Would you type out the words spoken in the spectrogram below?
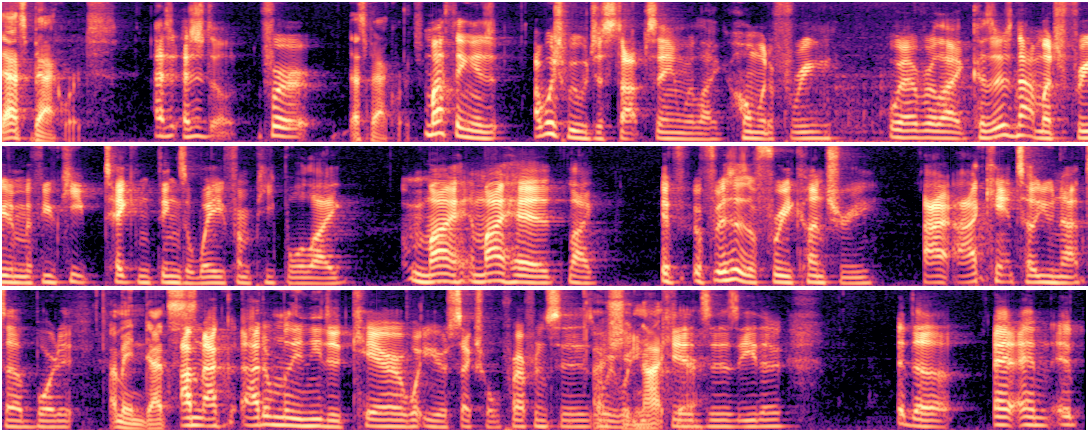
That's backwards. I, I just don't. For That's backwards. my thing is, I wish we would just stop saying we're like home of the free, whatever. Like, because there's not much freedom if you keep taking things away from people. Like, my in my head, like, if if this is a free country, I I can't tell you not to abort it. I mean, that's I'm not. I don't really need to care what your sexual preference is I or should what your not care. kids is either. The and, and it,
